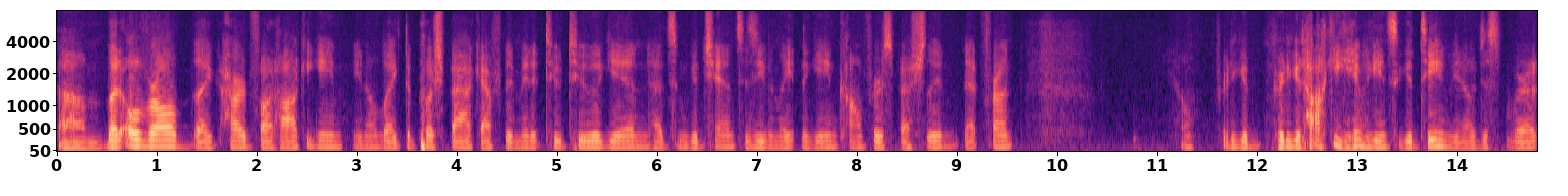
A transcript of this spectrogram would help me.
Um, but overall, like hard fought hockey game, you know, like to push back after they made it 2 2 again. Had some good chances even late in the game, Compher especially in net front. You know, pretty good, pretty good hockey game against a good team. You know, just we're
